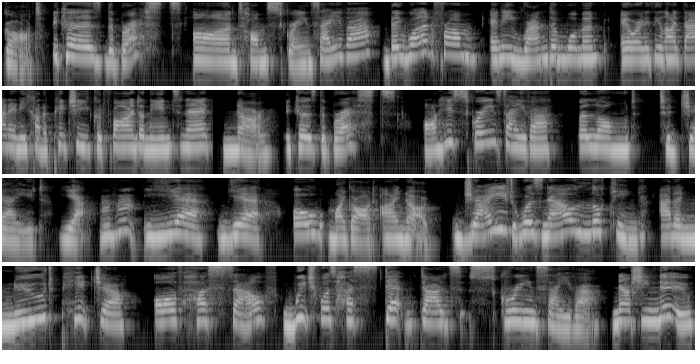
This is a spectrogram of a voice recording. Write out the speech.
God. Because the breasts on Tom's screensaver, they weren't from any random woman or anything like that, any kind of picture you could find on the internet. No, because the breasts on his screensaver belonged to Jade. Yeah. Mm-hmm. Yeah. Yeah. Oh my God, I know. Jade was now looking at a nude picture of herself, which was her stepdad's screensaver. Now, she knew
